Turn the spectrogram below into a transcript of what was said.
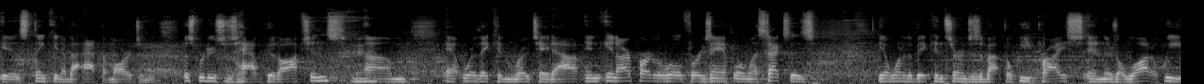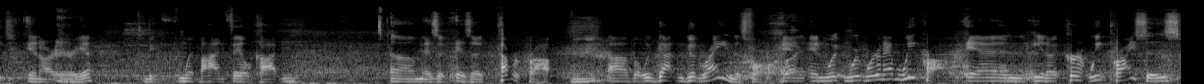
is thinking about at the margin. Those producers have good options um, at where they can rotate out. In in our part of the world, for example, in West Texas. You know, one of the big concerns is about the wheat price, and there's a lot of wheat in our area. Went behind failed cotton um, as, a, as a cover crop, uh, but we've gotten good rain this fall, Right. and, and we- we're, we're going to have a wheat crop. And you know, at current wheat prices,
